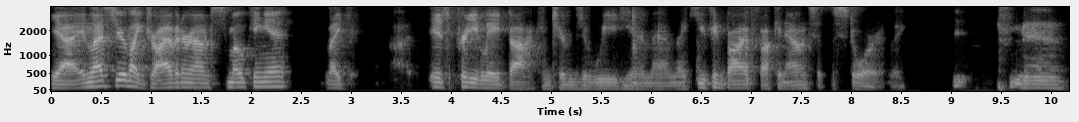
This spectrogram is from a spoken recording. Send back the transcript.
yeah, unless you're like driving around smoking it, like it's pretty laid back in terms of weed here, man. Like you can buy a fucking ounce at the store. Like Man.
